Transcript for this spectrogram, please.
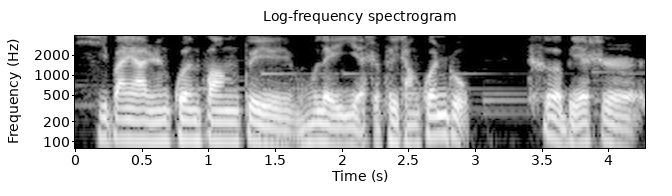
西班牙人官方对吴磊也是非常关注，特别是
